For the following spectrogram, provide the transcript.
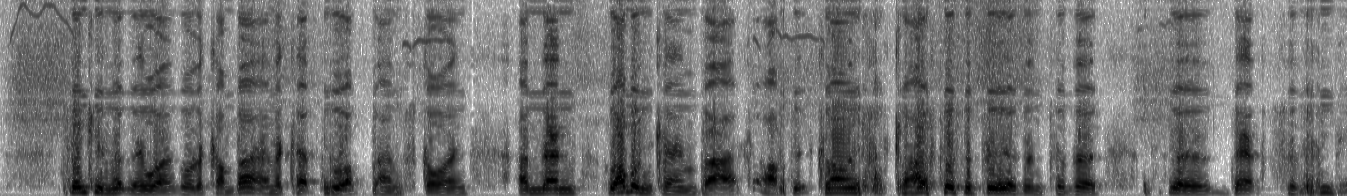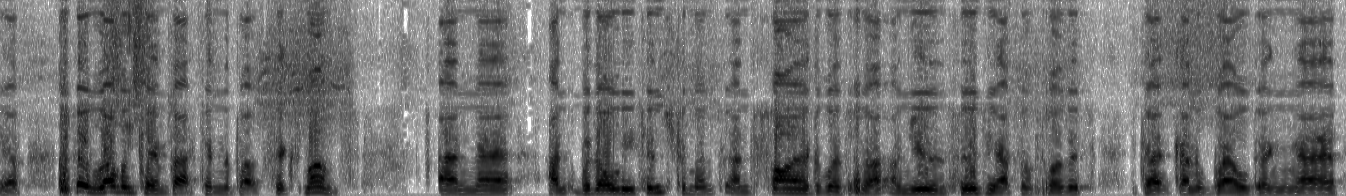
thinking that they weren't going to come back, and I kept the rock bands going. And then Robin came back after Clive, Clive disappeared into the, the depths of India. So Robin came back in about six months, and uh, and with all these instruments, and fired with uh, a new enthusiasm for this kind of welding. Uh,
